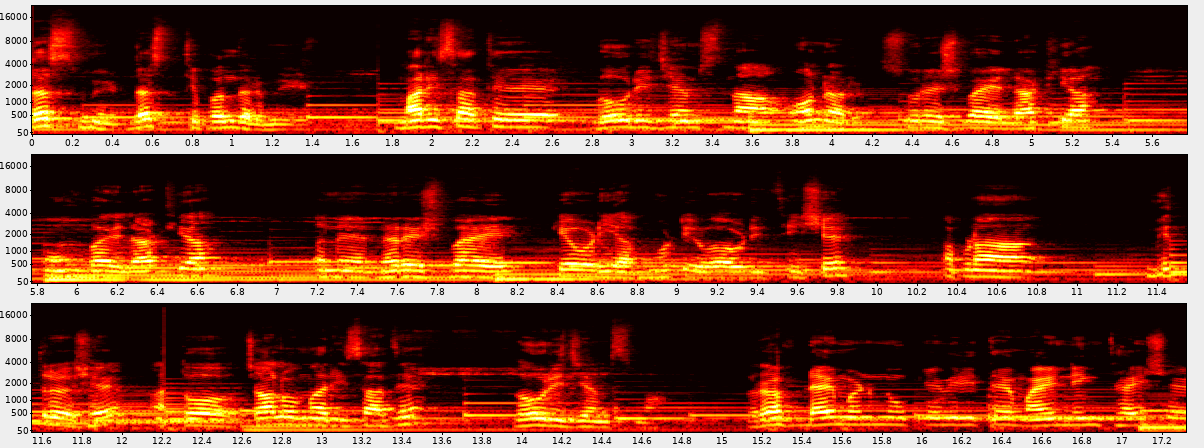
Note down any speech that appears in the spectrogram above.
દસ મિનિટ દસથી પંદર મિનિટ. મારી સાથે ગૌરી જેમ્સના ઓનર સુરેશભાઈ લાઠિયા, ઓમભાઈ લાઠિયા અને નરેશભાઈ કેવડિયા મોટી વાવડીથી છે, આપણા મિત્ર છે. તો ચાલો મારી સાથે ગૌરી જેમ્સમાં. રફ ડાયમંડનું કેવી રીતે માઇનિંગ થાય છે,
